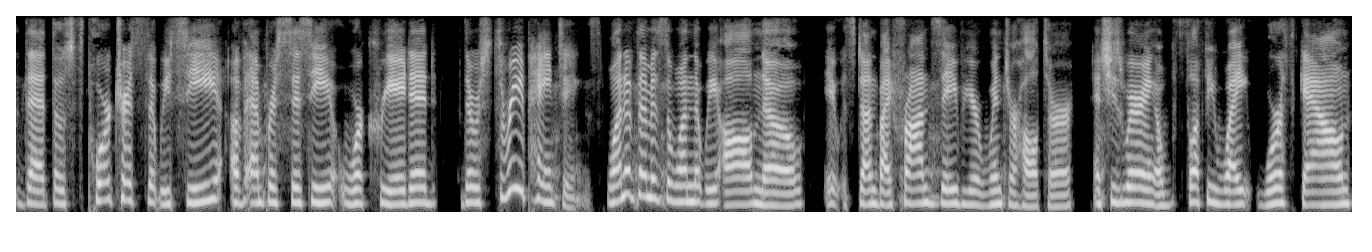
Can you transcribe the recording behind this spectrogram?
that those portraits that we see of Empress Sisi were created. There was three paintings. One of them is the one that we all know. It was done by Franz Xavier Winterhalter, and she's wearing a fluffy white Worth gown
